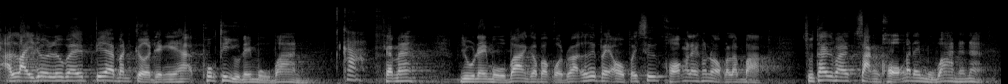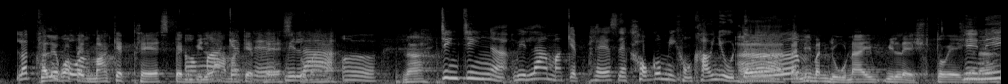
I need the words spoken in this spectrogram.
ขายอะไรด้วยรู้ไหมเปี้ยมันเกิดอย่างนี้ฮะพวกที่อยู่ในหมู่บ้านค่ะ ใช่ไหม อยู่ในหมู่บ้านก็ปรากฏว่าเอ้ยไปออกไปซื้อของอะไรข้างนอกก็ลำบากสุดท้ายจะมาสั่งของกันในหมู่บ้านนั้นน่ะแล้วเขาเรียกว่าเป็นทุ่งพวง marketplace เป็นเอาวิลล่า marketplace วิลถูกไหมล่าฮะเออนะจริง ๆ อะวิลล่ามาร์เก็ตเพลสเนี่ยเขาก็มีของเขาอยู่เดิอ่ามแต่นี่มันอยู่ใน village ตัวเองทีเยะนี้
